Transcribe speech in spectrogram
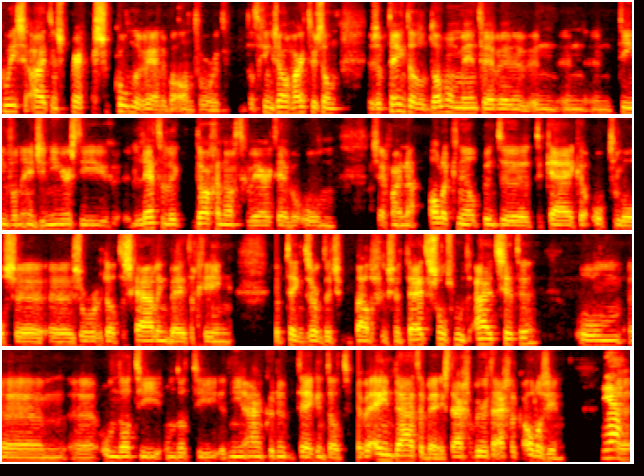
quiz-items per seconde werden beantwoord. Dat ging zo hard. Dus, dan, dus dat betekent dat op dat moment, we hebben een, een, een team van engineers die letterlijk dag en nacht gewerkt hebben om zeg maar, naar alle knelpunten te kijken, op te lossen, uh, zorgen dat de schaling beter ging. Dat betekent dus ook dat je bepaalde functionaliteiten soms moet uitzetten om, um, uh, omdat, die, omdat die het niet aankunnen. Dat betekent dat we hebben één database, daar gebeurt eigenlijk alles in. Ja. Uh,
